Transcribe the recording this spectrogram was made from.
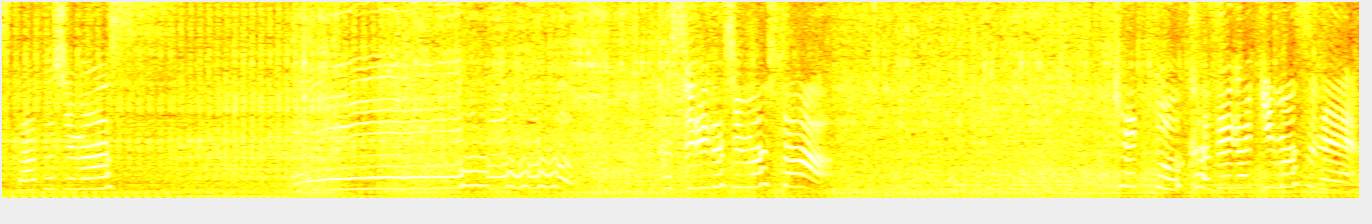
スタートします走り出しました結構風がきますね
